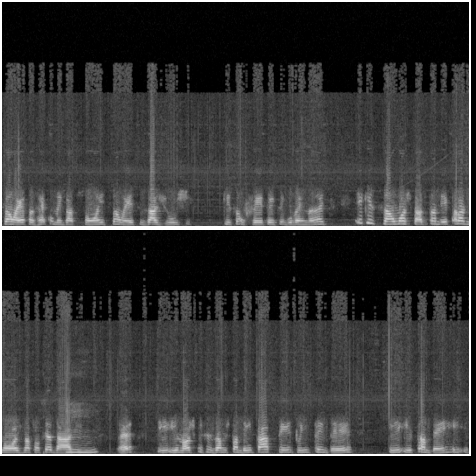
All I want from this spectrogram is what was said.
são essas recomendações, são esses ajustes que são feitos entre governantes e que são mostrados também para nós na sociedade. Uhum. Né? E, e, nós precisamos também estar atentos, entender e, e também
